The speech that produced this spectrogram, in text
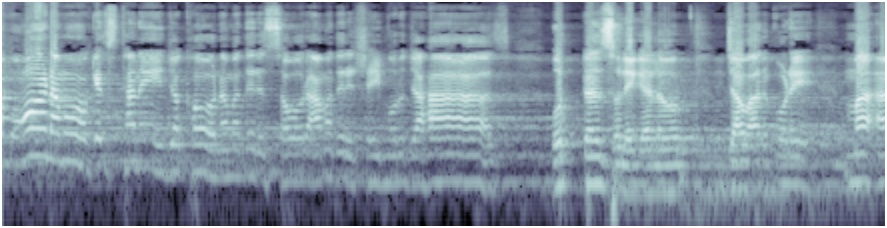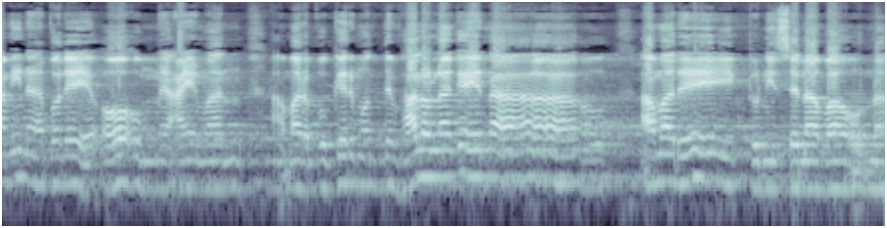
আবহাওয়া নামক স্থানে যখন আমাদের শহর, আমাদের সেই জাহাজ ওটা চলে গেল। যাওয়ার পরে মা আমিনা বলে, ও উম্মে আয়মান আমার বুকের মধ্যে ভালো লাগে না। আমারে একটু নিচে নামাও না।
